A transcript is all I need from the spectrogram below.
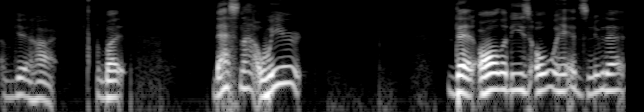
I'm getting hot. But that's not weird that all of these old heads knew that.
